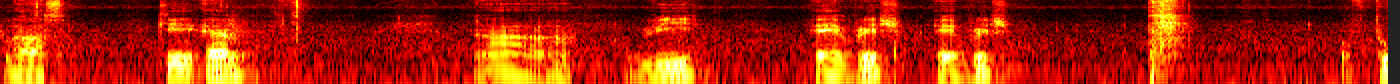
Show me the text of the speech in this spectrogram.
plus kl uh, v average average of 2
